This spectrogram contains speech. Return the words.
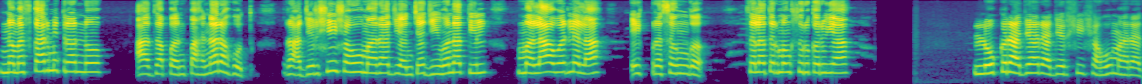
नमस्कार मित्रांनो आज आपण पाहणार आहोत राजर्षी शाहू महाराज यांच्या जीवनातील मला आवडलेला एक प्रसंग. चला तर मग सुरू करूया. लोकराजा राजर्षी शाहू महाराज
